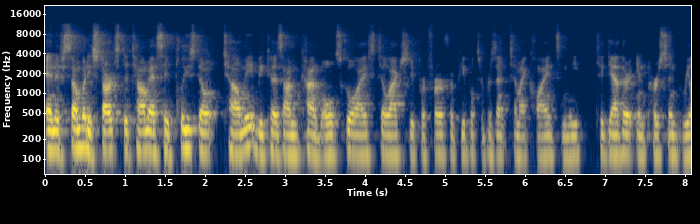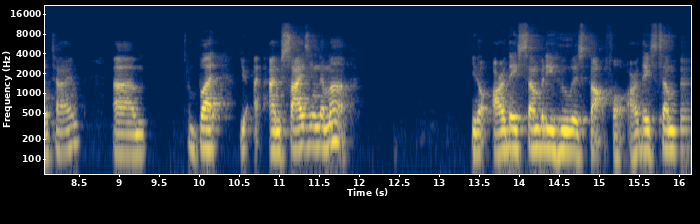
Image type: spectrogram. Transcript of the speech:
and if somebody starts to tell me i say please don't tell me because i'm kind of old school i still actually prefer for people to present to my clients and me together in person real time um, but I'm sizing them up. You know, are they somebody who is thoughtful? Are they somebody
